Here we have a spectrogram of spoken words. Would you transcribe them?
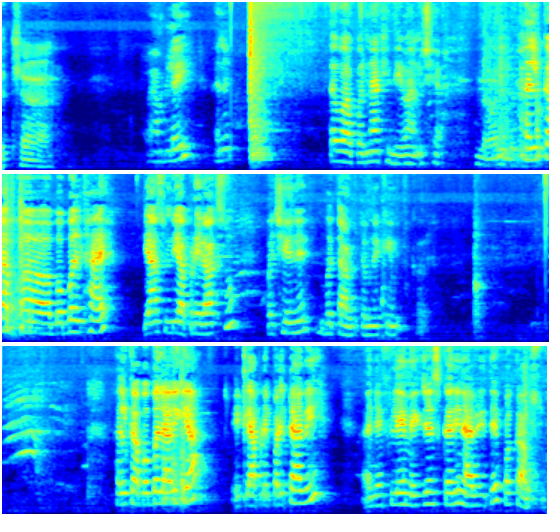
અચ્છા. આમ લઈ અને તવા પર નાખી દેવાનું છે. હલકા બબલ થાય ત્યાં સુધી આપણે રાખશું. પછી એને બતાવું તમને કેમ કરે હલકા બબલ આવી ગયા એટલે આપણે પલટાવી અને ફ્લેમ એડજસ્ટ કરીને આવી રીતે પકાવશું.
